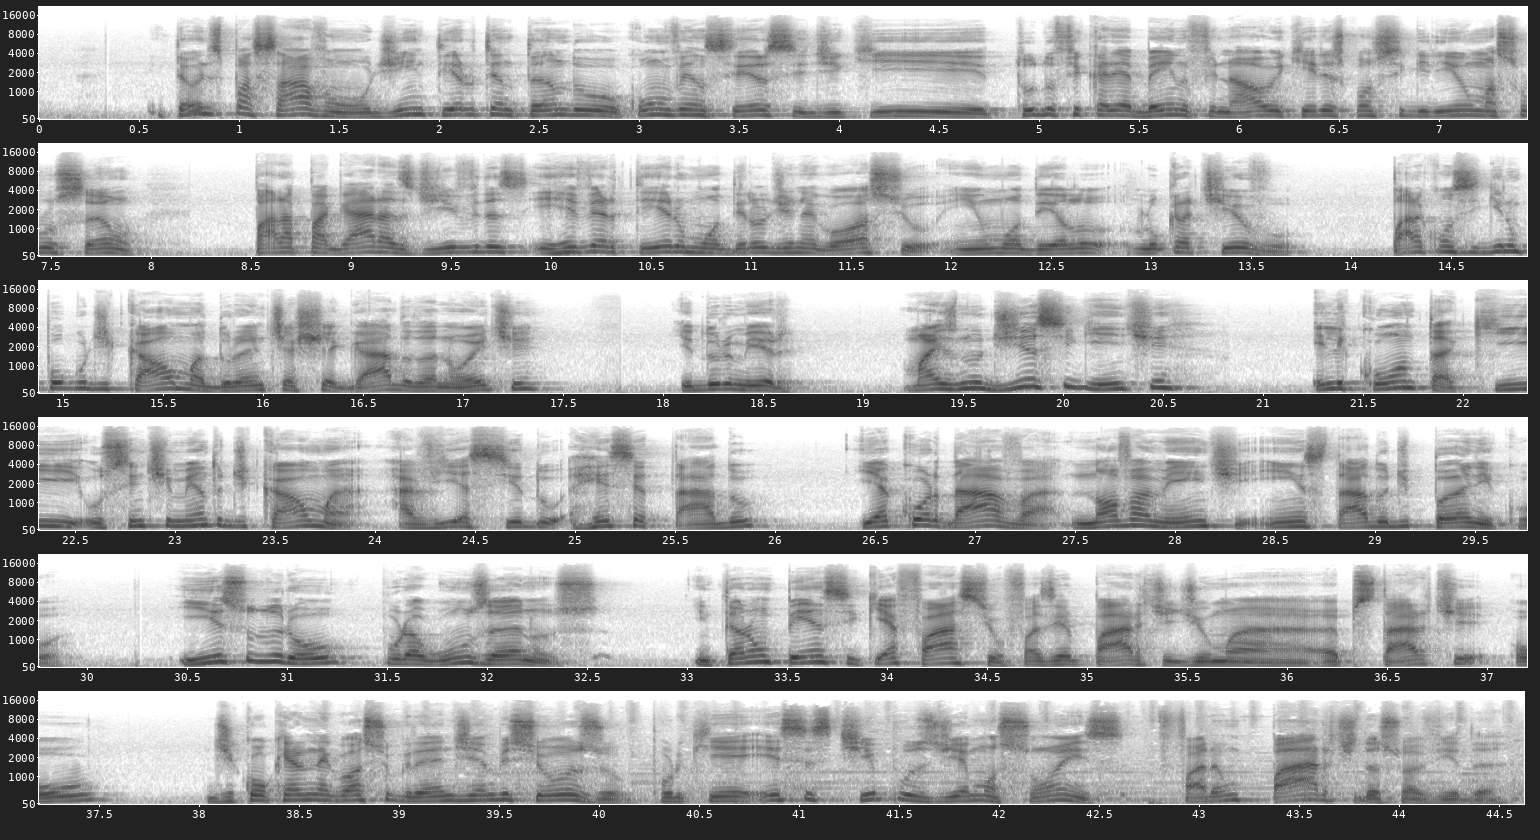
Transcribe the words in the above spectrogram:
Então eles passavam o dia inteiro tentando convencer-se de que tudo ficaria bem no final e que eles conseguiriam uma solução para pagar as dívidas e reverter o modelo de negócio em um modelo lucrativo, para conseguir um pouco de calma durante a chegada da noite e dormir. Mas no dia seguinte, ele conta que o sentimento de calma havia sido resetado e acordava novamente em estado de pânico. E isso durou por alguns anos. Então não pense que é fácil fazer parte de uma upstart ou de qualquer negócio grande e ambicioso, porque esses tipos de emoções farão parte da sua vida.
